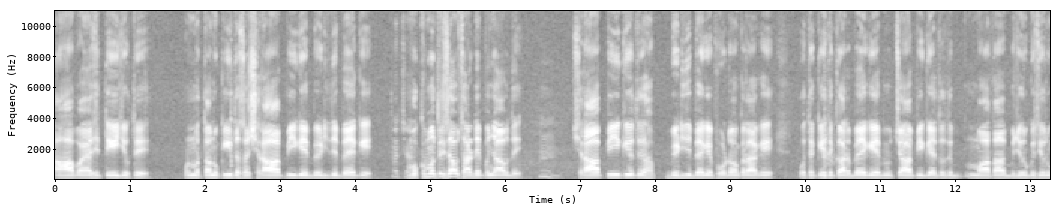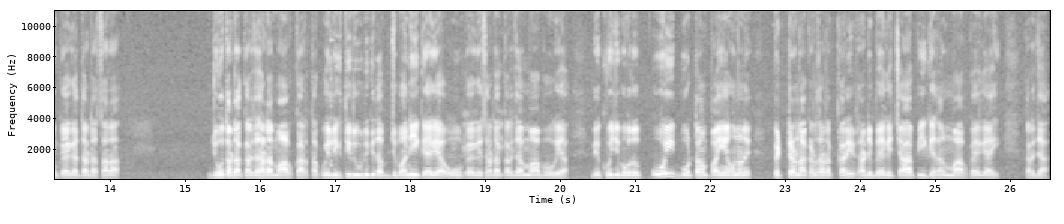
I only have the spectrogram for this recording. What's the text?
ਆਪ ਆਇਆ ਸੀ ਤੇਜ਼ ਉੱਤੇ। ਹੁਣ ਮੈਂ ਤੁਹਾਨੂੰ ਕੀ ਦੱਸਾਂ ਸ਼ਰਾਬ ਪੀ ਕੇ ਬੇੜੀ ਤੇ ਬਹਿ ਕੇ ਮੁੱਖ ਮੰਤਰੀ ਸਾਹਿਬ ਸਾਡੇ ਪੰਜਾਬ ਦੇ। ਹੂੰ। ਸ਼ਰਾਬ ਪੀ ਕੇ ਉੱਥੇ ਬੇੜੀ ਤੇ ਬਹਿ ਕੇ ਫੋਟੋਆਂ ਕਰਾ ਕੇ ਉੱਥੇ ਕਿਸੇ ਦੇ ਘਰ ਬਹਿ ਕੇ ਚਾਹ ਪੀ ਗਏ ਤੇ ਉੱਥੇ ਮਾਤਾ ਬਜ਼ੁਰਗ ਸੀ ਉਹਨੂੰ ਕਹਿ ਗਿਆ ਤੁਹਾਡਾ ਸਾਰਾ ਜੋ ਤੁਹਾਡਾ ਕਰਜ਼ਾ ਸਾਡਾ ਮਾਫ ਕਰਤਾ। ਕੋਈ ਲਿਖਤੀ ਰੂਪ ਨਹੀਂ ਕੀਤਾ ਜ਼ਬਾਨੀ ਕਹਿ ਗਿਆ ਉਹ ਕਹਿ ਕੇ ਸਾਡਾ ਕਰਜ਼ਾ ਮਾਫ ਹੋ ਗਿਆ। ਵੇਖੋ ਜੀ ਮਗਰ ਉਹੀ ਵੋਟਾਂ ਪਾਈਆਂ ਉਹਨਾਂ ਨੇ ਪਿੱਟਣ ਆਖਣ ਸਾਡਾ ਘਰੇ ਸਾਡੇ ਬਹਿ ਕੇ ਚਾਹ ਪੀ ਕੇ ਸਾਨੂੰ ਮਾਫ ਕਹਿ ਗਿਆ ਸੀ ਕਰਜ਼ਾ।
